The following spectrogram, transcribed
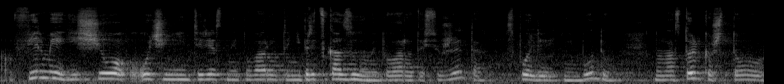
В фильме еще очень интересные повороты, непредсказуемые повороты сюжета. Спойлерить не буду, но настолько, что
